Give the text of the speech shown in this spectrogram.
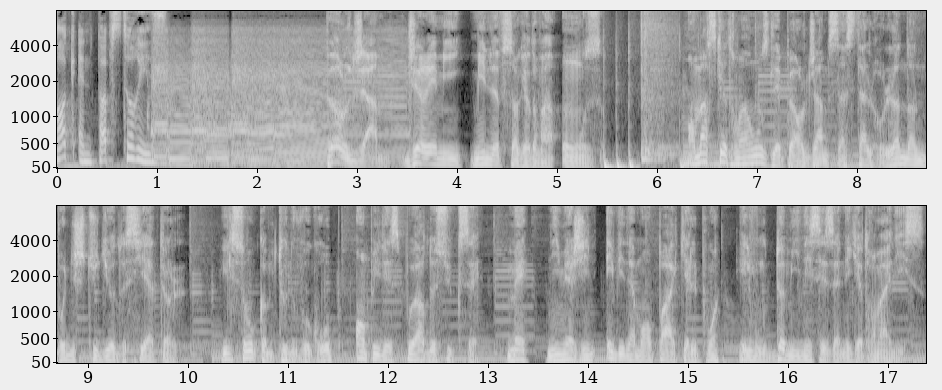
Rock and Pop Stories. Pearl Jam, Jeremy, 1991. En mars 91, les Pearl Jam s'installent au London Bridge Studio de Seattle. Ils sont, comme tout nouveau groupe, emplis d'espoir de succès, mais n'imaginent évidemment pas à quel point ils vont dominer ces années 90.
